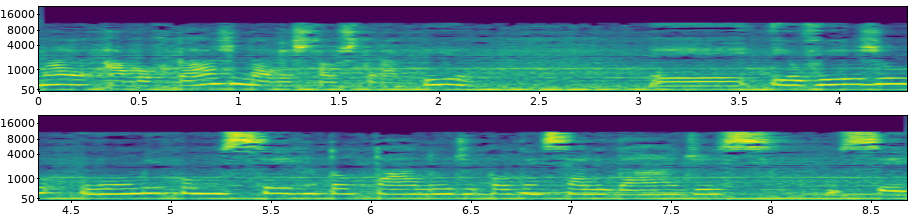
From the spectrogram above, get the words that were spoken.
na abordagem da Gestalt terapia, é, eu vejo o homem como um ser dotado de potencialidades, um ser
